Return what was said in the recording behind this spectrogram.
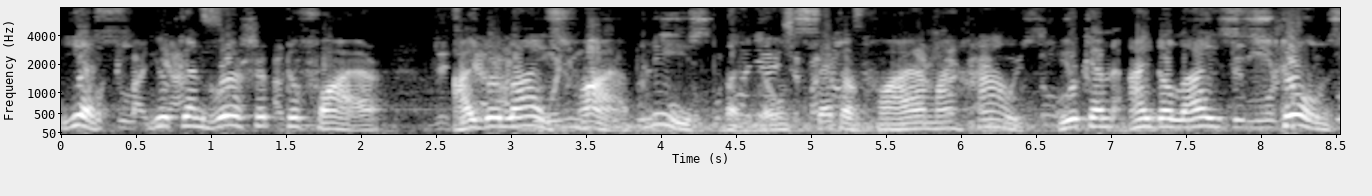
Yes, you can worship to fire, Idolize fire, please, but don't set on fire my house. You can idolize stones,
